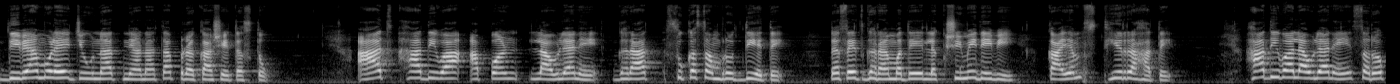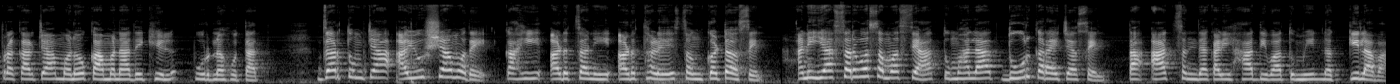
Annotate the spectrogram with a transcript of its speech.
दिव्यामुळे जीवनात ज्ञानाचा प्रकाश येत असतो. आज हा दिवा आपण लावल्याने घरात सुखसमृद्धी येते. तसेच घरामध्ये लक्ष्मी देवी कायम स्थिर राहते. हा दिवा लावल्याने सर्व प्रकारच्या मनोकामना देखील पूर्ण होतात. जर तुमच्या आयुष्यामध्ये काही अडचणी अडथळे संकट असेल आणि या सर्व समस्या तुम्हाला दूर करायच्या असेल शकता आज संध्याकाळी हा दिवा तुम्ही नक्की लावा.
